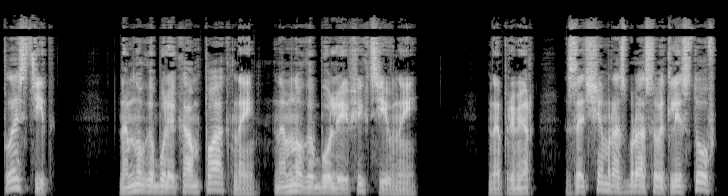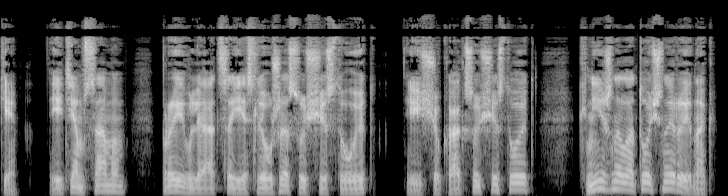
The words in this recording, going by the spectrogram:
пластид, намного более компактный, намного более эффективный. Например, зачем разбрасывать листовки и тем самым проявляться, если уже существует еще как существует, книжно-лоточный рынок.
